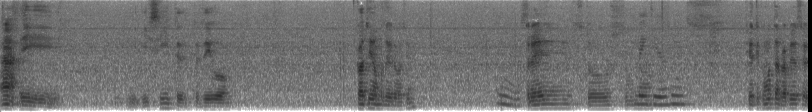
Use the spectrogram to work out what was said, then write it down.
Ah, y, y, y sí, te, te digo. ¿Cuánto llevamos de grabación? no sé, 3, 2, 1. 22 minutos. Fíjate cómo tan rápido se...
